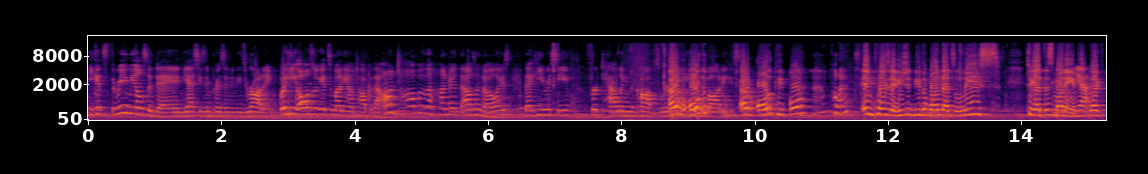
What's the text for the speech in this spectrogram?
He gets three meals a day, and yes, he's in prison and he's rotting. But he also gets money on top of that, on top of the hundred thousand dollars that he received for telling the cops where Out he hid all the the bodies. out of all the people what? in prison, he should be the one that's least to get this money. Yeah. Like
